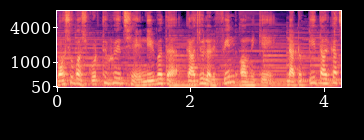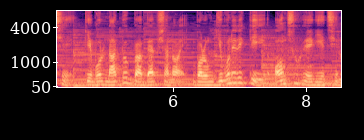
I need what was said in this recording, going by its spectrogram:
বসবাস করতে হয়েছে নির্মাতা কাজল আরিফিন অমিকে। নাটকটি তার কাছে কেবল নাটক বা ব্যবসা নয়, বরং জীবনের একটি অংশ হয়ে গিয়েছিল।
